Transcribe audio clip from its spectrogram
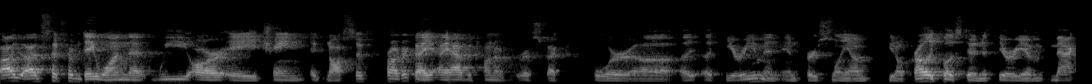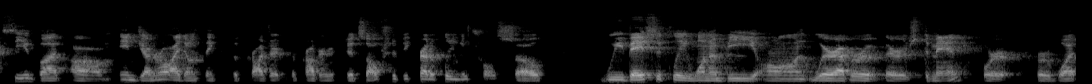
I, have said from day one that we are a chain agnostic project. I, I have a ton of respect for uh, Ethereum, and, and, personally, I'm you know probably close to an Ethereum maxi, but um, in general, I don't think the project the project itself should be credibly neutral. So we basically want to be on wherever there's demand for for what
